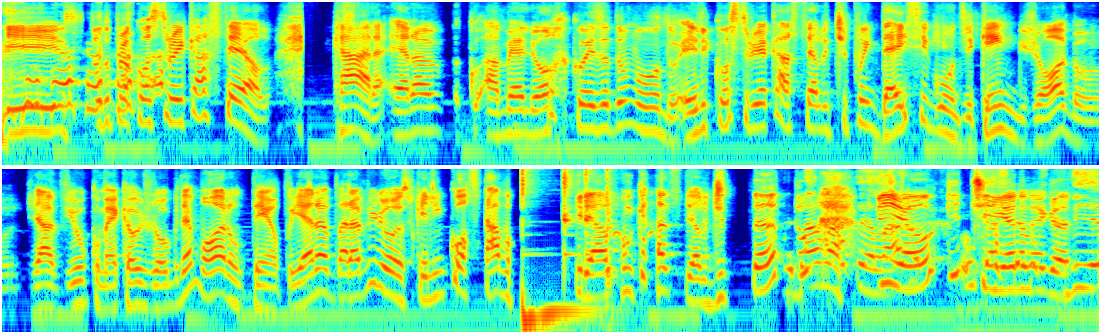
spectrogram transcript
E isso tudo para construir castelo. Cara, era a melhor coisa do mundo. Ele construía castelo tipo em 10 segundos. E quem joga já viu como é que é o jogo, demora um tempo. E era maravilhoso, porque ele encostava, criava um castelo de tanto peão que tinha no negócio. Via.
